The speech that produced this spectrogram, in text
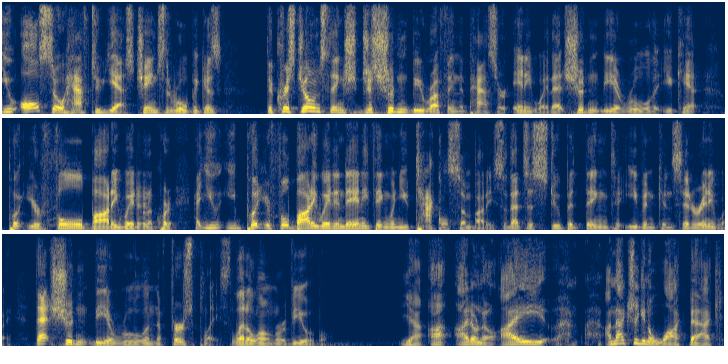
you also have to, yes, change the rule because the Chris Jones thing just shouldn't be roughing the passer anyway. That shouldn't be a rule that you can't put your full body weight on a quarter. You you put your full body weight into anything when you tackle somebody. So that's a stupid thing to even consider anyway. That shouldn't be a rule in the first place, let alone reviewable. Yeah, I, I don't know. I I'm actually going to walk back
